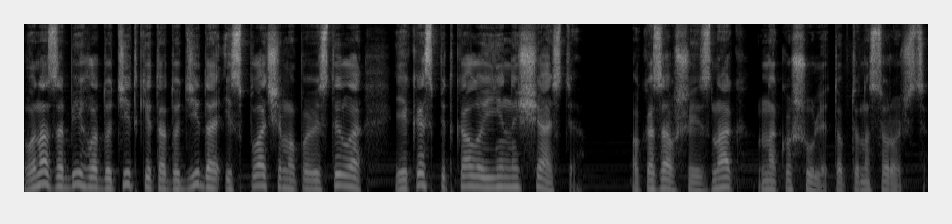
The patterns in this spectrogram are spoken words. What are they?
вона забігла до тітки та до діда і з плачем оповістила, яке спіткало її нещастя, оказавши їй знак на кошулі, тобто на сорочці.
